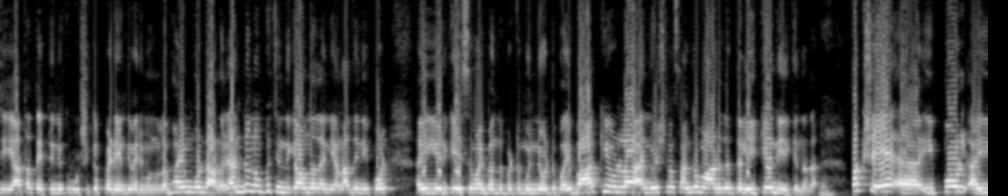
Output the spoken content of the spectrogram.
ചെയ്യാത്ത തെറ്റിന് ക്രൂശിക്കപ്പെടേണ്ടി വരുമെന്നുള്ള ഭയം കൊണ്ടാണോ? രണ്ടും നമുക്ക് ചിന്തിക്കാവുന്നത് തന്നെയാണ്. അതിനിപ്പോൾ ഈ ഒരു കേസുമായി ബന്ധപ്പെട്ട് മുന്നോട്ട് പോയി. ബാക്കിയുള്ള അന്വേഷണ സംഘമാണ് ഇത് തെളിയിക്കേണ്ടിയിരിക്കുന്നത്. പക്ഷേ ഇപ്പോൾ ഈ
